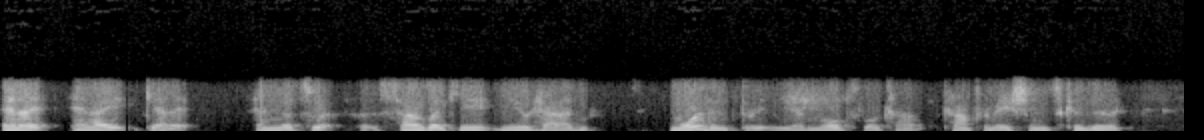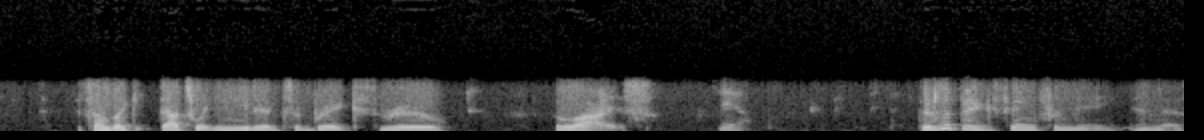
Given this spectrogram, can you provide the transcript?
And I and I get it. And that's what sounds like you you had more than three. You had multiple con- confirmations because it it sounds like that's what you needed to break through the lies. Yeah. There's a big thing for me in this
